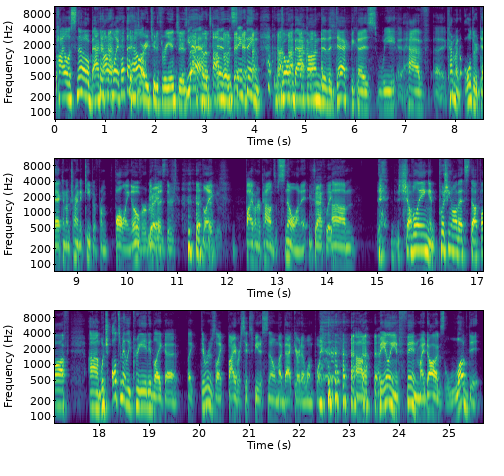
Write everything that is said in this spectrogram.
pile of snow back on. I'm like, what the hell? already two to three inches yeah, back on the top and of the same thing going back onto the deck because we have uh, kind of an older deck, and I'm trying to keep it from falling over because there's like 500 pounds of snow on it. Exactly. Um, shoveling and pushing all that stuff off, um, which ultimately created like a like there was like five or six feet of snow in my backyard at one point. um, Bailey and Finn, my dogs, loved it.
